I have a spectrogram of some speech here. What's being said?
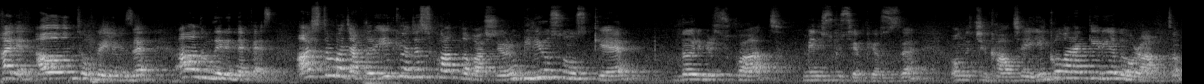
Hadi alalım topu elimize. Aldım derin nefes. Açtım bacakları. İlk önce squatla başlıyorum. Biliyorsunuz ki böyle bir squat menisküs yapıyor size. Onun için kalçayı ilk olarak geriye doğru attım.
